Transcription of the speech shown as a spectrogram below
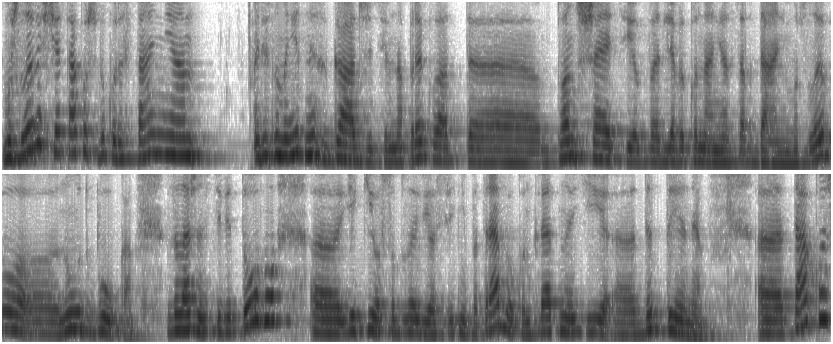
Можливо ще також використання. Різноманітних гаджетів, наприклад, е, планшетів для виконання завдань, можливо, е, ноутбука, в залежності від того, е, які особливі освітні потреби у конкретної дитини. Також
